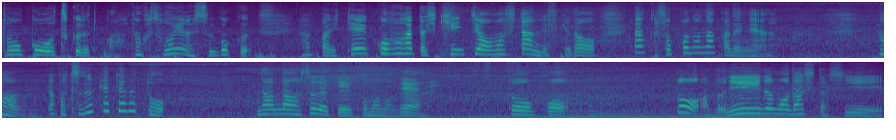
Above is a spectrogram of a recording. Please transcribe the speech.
投稿を作るとか。なんかそういうのすごくやっぱり抵抗もあったし緊張もしたんですけどなんかそこの中でねやっぱ続けてるとだんだん薄れていくもので投稿とあとリールも出したし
